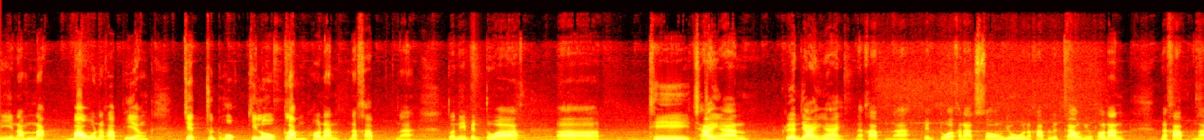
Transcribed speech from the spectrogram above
มีน้ำหนักเบานะครับเพียง 7.6 กิโลกรัมเท่านั้นนะครับนะตัวนี้เป็นตัวที่ใช้งานเคลื่อนย้ายง่ายนะครับนะเป็นตัวขนาด 2U นะครับลึก 9 นิ้วเท่านั้นนะครับนะ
